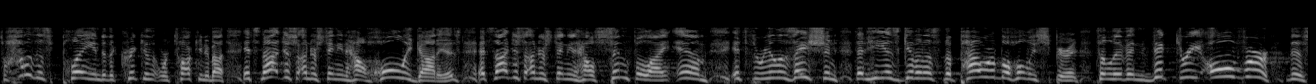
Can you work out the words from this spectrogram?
So, how does this play into the curriculum that we're talking about? It's not just understanding how holy God is. It's not just understanding how sinful I am. It's the realization that He has given us the power of the Holy Spirit to live in victory over this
